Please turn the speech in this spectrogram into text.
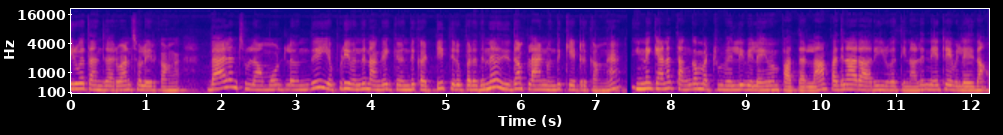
இருபத்தஞ்சாயிரரூபான்னு சொல்லியிருக்காங்க. பேலன்ஸ் உள்ள அமௌண்ட்டில் வந்து எப்படி வந்து நகைக்கு வந்து கட்டி திருப்புறதுன்னு இதுதான் பிளான் வந்து கேட்டிருக்காங்க. இன்றைக்கான தங்கம் மற்றும் வெள்ளி விலையும் பார்த்துடலாம் பதினாறு ஆறு இருபத்தி நாலு நேற்றைய விலை தான்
